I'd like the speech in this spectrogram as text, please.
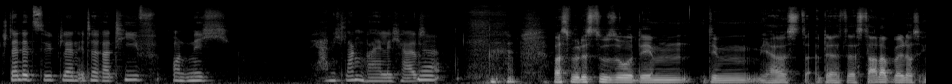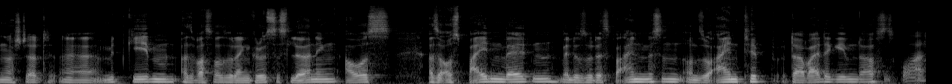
Schnelle Zyklen, iterativ und nicht, ja, nicht langweilig halt. Ja. Was würdest du so dem, dem ja, der, der Startup-Welt aus Ingolstadt äh, mitgeben? Also was war so dein größtes Learning aus also aus beiden Welten, wenn du so das vereinen müssen und so einen Tipp da weitergeben darfst? Boah,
